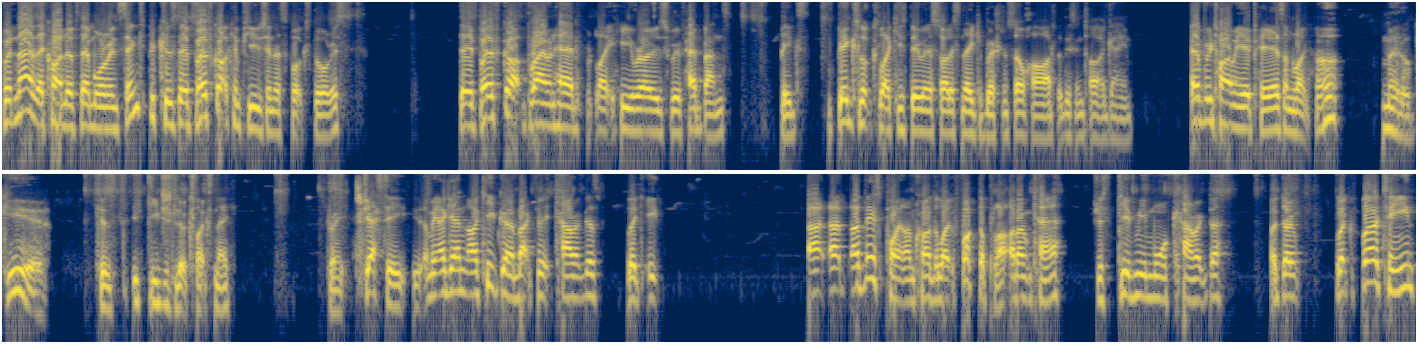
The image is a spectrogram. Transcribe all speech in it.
but now they're kind of they're more in sync because they've both got confusing as fuck stories. They've both got brown haired like heroes with headbands. Biggs. Biggs looks like he's doing a Solid Snake impression so hard for this entire game. Every time he appears, I'm like, huh? Metal Gear. Because he just looks like Snake. Great. Jesse, I mean, again, I keep going back to it. Characters. Like, it. At, at, at this point, I'm kind of like, fuck the plot. I don't care. Just give me more character. I don't. Like, 13,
